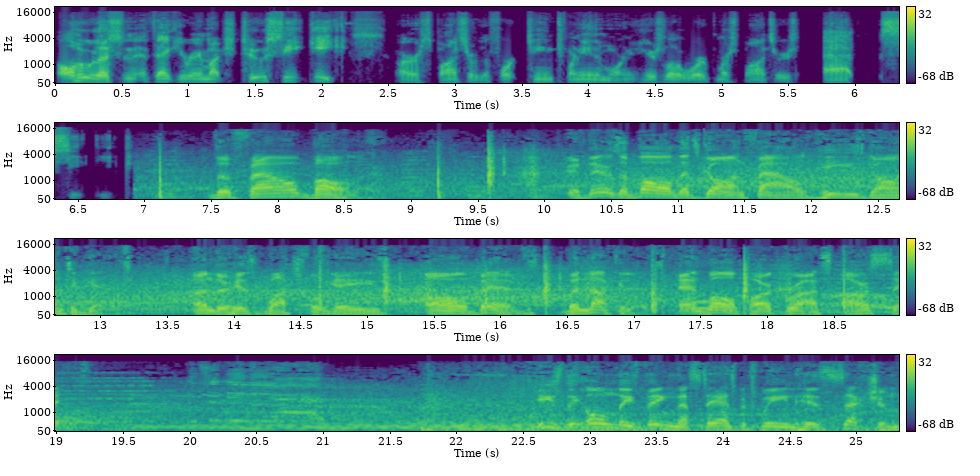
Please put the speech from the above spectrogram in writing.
all who listen, and thank you very much to SeatGeek, our sponsor of the 1420 in the morning. Here's Here's a little word from our sponsors at SeatGeek. The foul baller. If there's a ball that's gone foul, he's gone to get it. Under his watchful gaze, all bevs, binoculars, and ballpark brats are safe. He's the only thing that stands between his section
